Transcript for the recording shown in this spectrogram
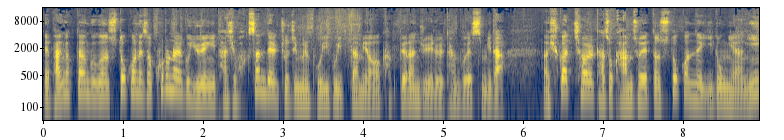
네, 방역 당국은 수도권에서 코로나19 유행이 다시 확산될 조짐을 보이고 있다며 각별한 주의를 당부했습니다. 어, 휴가철 다소 감소했던 수도권 내 이동량이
